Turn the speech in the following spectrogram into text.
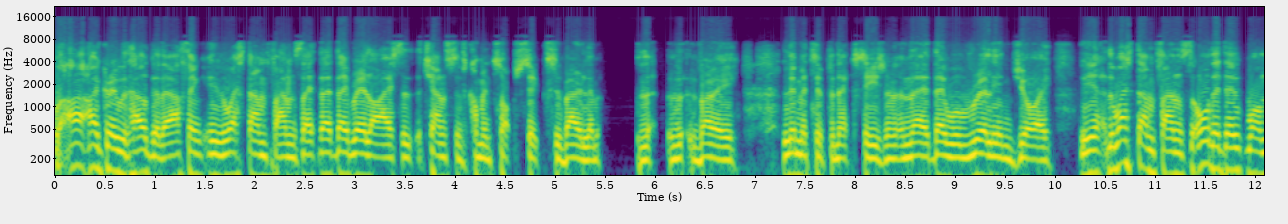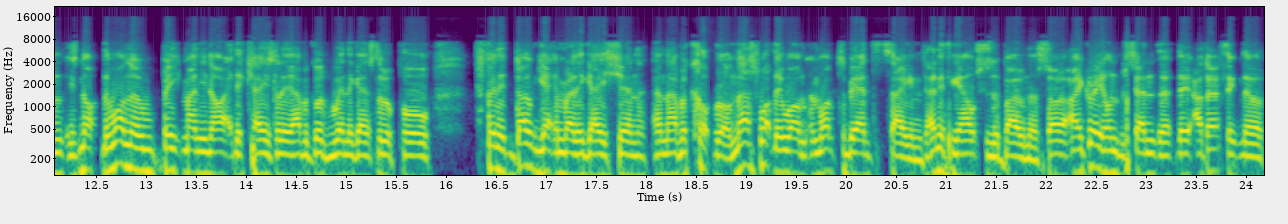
Well, I, I agree with Helga there. I think the West Ham fans they they, they realise that the chances of coming top six are very lim- l- very limited for next season, and they they will really enjoy. The, the West Ham fans, all they do want is not they want to beat Man United occasionally, have a good win against Liverpool, finish, don't get in relegation, and have a cup run. That's what they want and want to be entertained. Anything else is a bonus. So I agree 100. percent that they, I don't think they're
